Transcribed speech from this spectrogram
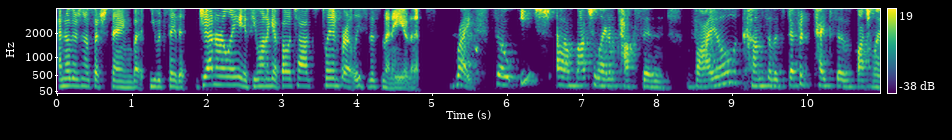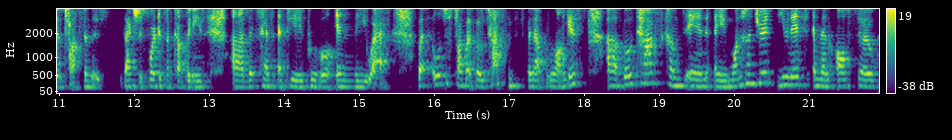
I know there's no such thing, but you would say that generally, if you want to get Botox, plan for at least this many units. Right. So each um, botulinum toxin vial comes of its different types of botulinum toxin. There's actually four different companies uh, that has FDA approval in the US. But we'll just talk about Botox since it's been out the longest. Uh, Botox comes in a 100 unit and then also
